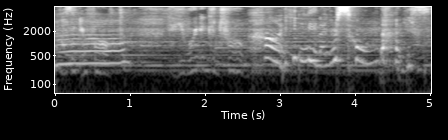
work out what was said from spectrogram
It wasn't your fault. You weren't in control. Hi, Lena, you're so nice.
